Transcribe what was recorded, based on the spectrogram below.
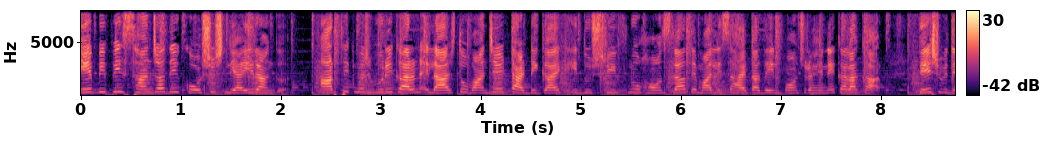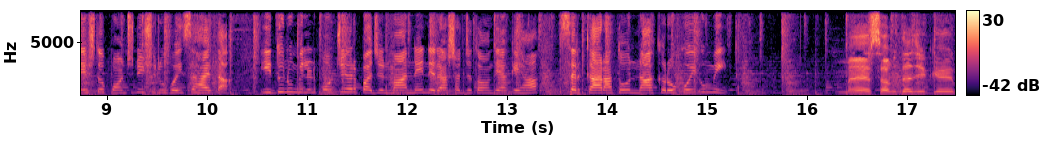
ਏਬੀਪੀ ਸਾਂਝਾ ਦੀ ਕੋਸ਼ਿਸ਼ ਲਿਆਈ ਰੰਗ। ਆਰਥਿਕ ਮਜਬੂਰੀ ਕਾਰਨ ਇਲਾਜ ਤੋਂ ਵਾਂਝੇ ਢਾਡੀ ਗਾਇਕ ਇਦੂ ਸ਼ਰੀਫ ਨੂੰ ਹੌਸਲਾ ਤੇ ਮਾਲੀ ਸਹਾਇਤਾ ਦੇਣ ਪਹੁੰਚ ਰਹੇ ਨੇ ਕਲਾਕਾਰ। ਦੇਸ਼ ਵਿਦੇਸ਼ ਤੋਂ ਪਹੁੰਚਣੀ ਸ਼ੁਰੂ ਹੋਈ ਸਹਾਇਤਾ। ਇਦੂ ਨੂੰ ਮਿਲਣ ਪਹੁੰਚੇ ਹਰਭਜਨ ਮਾਨ ਨੇ ਨਿਰਾਸ਼ਾ ਜਤਾਉਂਦਿਆਂ ਕਿਹਾ, ਸਰਕਾਰਾਂ ਤੋਂ ਨਾ ਕਰੋ ਕੋਈ ਉਮੀਦ। ਮੈਂ ਸਮਝਦਾ ਜੀ ਕਿ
